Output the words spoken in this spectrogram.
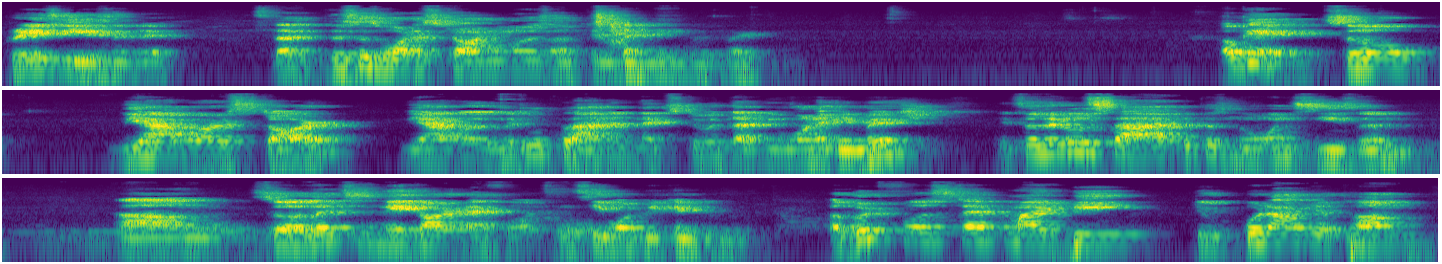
Crazy, isn't it? That this is what astronomers are contending with right now. Okay, so we have our star, we have a little planet next to it that we want to image. It's a little sad because no one sees him. Um, so let's make our efforts and see what we can do. A good first step might be to put out your thumb,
